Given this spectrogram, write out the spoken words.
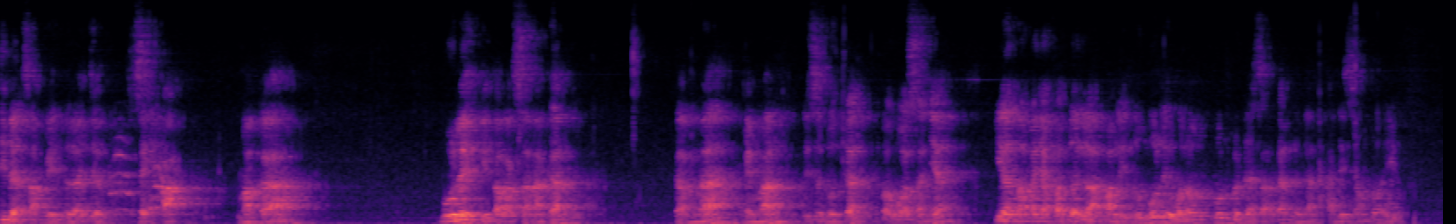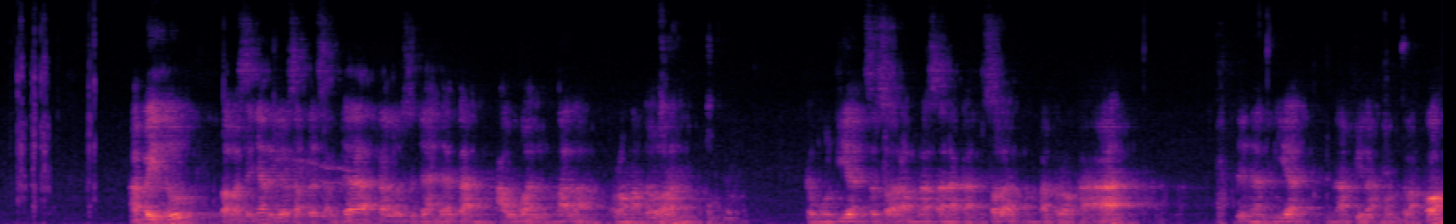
tidak sampai derajat sehat maka boleh kita laksanakan karena memang disebutkan bahwasanya yang namanya fadl amal itu boleh walaupun berdasarkan dengan hadis yang dhaif. Apa itu? Bahwasanya beliau sabda-sabda kalau sudah datang awal malam Ramadan kemudian seseorang melaksanakan sholat empat rakaat dengan niat nafilah mutlakoh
